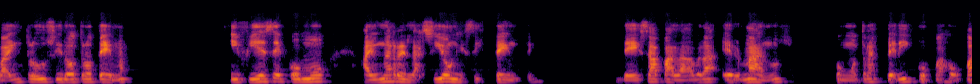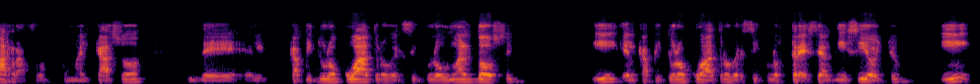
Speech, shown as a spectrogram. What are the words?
va a introducir otro tema y fíjese cómo hay una relación existente de esa palabra hermanos con otras perícopas o párrafos, como el caso del capítulo 4, versículo 1 al 12, y el capítulo 4, versículos 13 al 18, y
